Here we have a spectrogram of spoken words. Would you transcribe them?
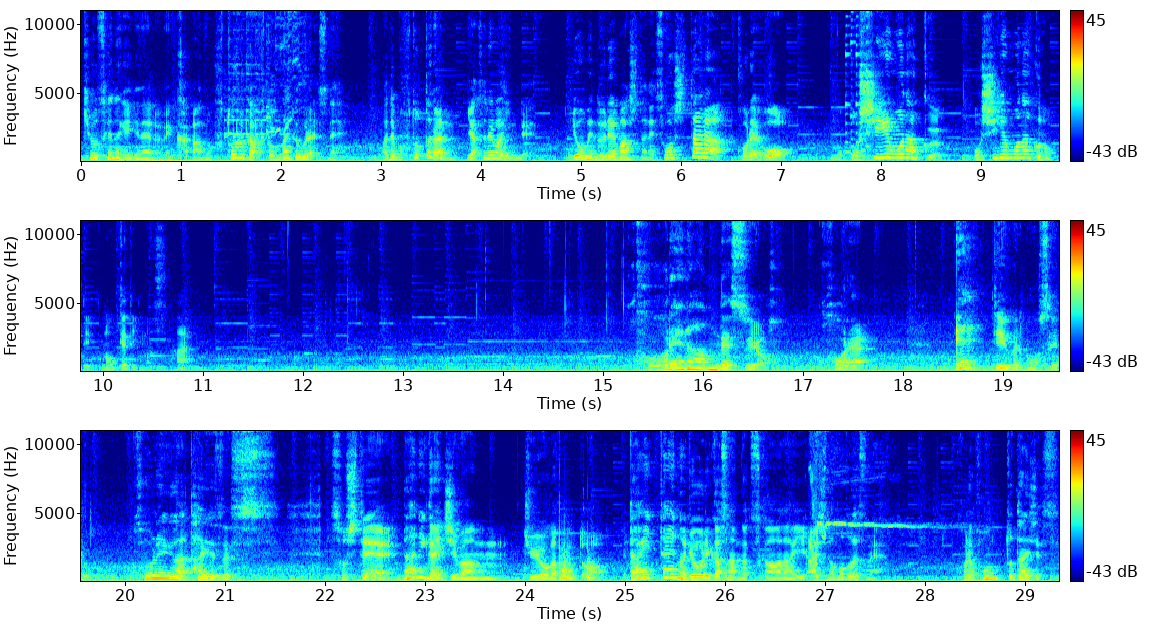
気をつけなきゃいけないのはねあの太るか太らないかぐらいですね、あ、でも太ったら痩せればいいんで。両面塗れましたね。そしたらこれをもう惜しげもなく惜しげもなく乗って乗っけていきます。はい。これなんですよ。これ。え？っていうぐらい乗せる。これが大切です。そして何が一番重要かというと大体の料理家さんが使わない味の素ですね。これほんと大事です。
